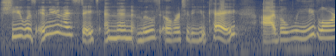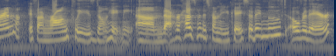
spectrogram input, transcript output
She was in the United States and then moved over to the UK. I believe, Lauren, if I'm wrong, please don't hate me, um, that her husband is from the UK. So they moved over there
